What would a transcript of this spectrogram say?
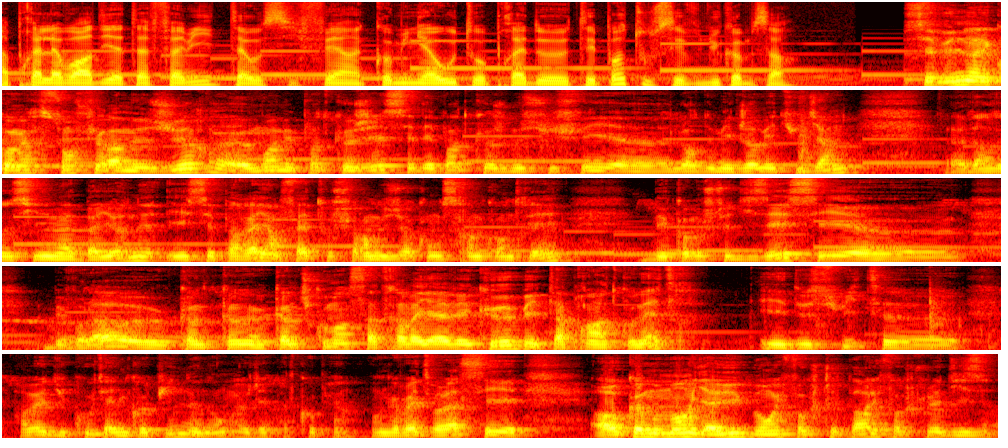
Après l'avoir dit à ta famille, t'as aussi fait un coming out auprès de tes potes ou c'est venu comme ça? C'est venu à les conversations au fur et à mesure. Euh, moi, mes potes que j'ai, c'est des potes que je me suis fait euh, lors de mes jobs étudiants euh, dans un cinéma de Bayonne. Et c'est pareil, en fait, au fur et à mesure qu'on se rencontrait, mais comme je te disais, c'est. Ben voilà, quand, quand, quand, tu commences à travailler avec eux, ben, tu apprends à te connaître. Et de suite, euh, ah ouais, du coup, t'as une copine Non, j'ai pas de copain. Donc en fait, voilà, c'est. À aucun moment, il y a eu, bon, il faut que je te parle, il faut que je te le dise.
